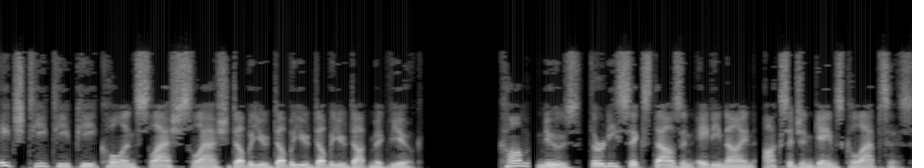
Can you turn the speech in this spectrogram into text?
http www.mcvuk.com, news, 36089, Oxygen Games collapses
